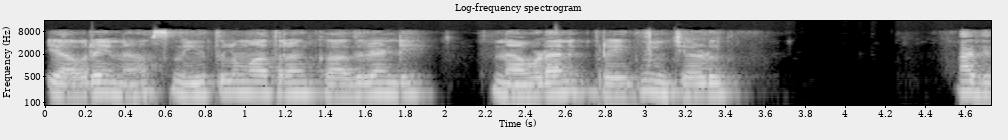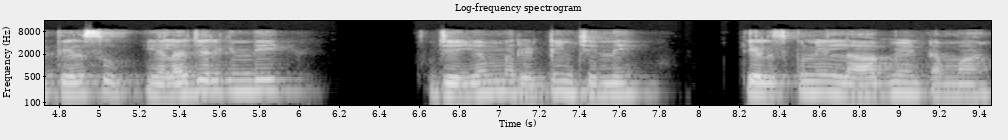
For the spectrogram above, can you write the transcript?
ఎవరైనా స్నేహితులు మాత్రం కాదులండి. నవ్వడానికి ప్రయత్నించాడు. అది తెలుసు. ఎలా జరిగింది? జయమ్మ రెట్టించింది. తెలుసుకునే లాభం ఏంటమ్మా?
